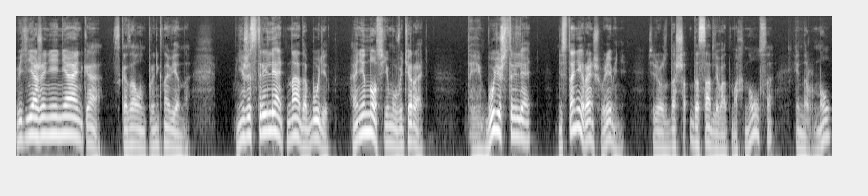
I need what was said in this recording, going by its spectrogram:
ведь я же не нянька, сказал он проникновенно. Мне же стрелять надо будет, а не нос ему вытирать. Да и будешь стрелять. Не стани раньше времени. Сережа досадливо отмахнулся и нырнул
